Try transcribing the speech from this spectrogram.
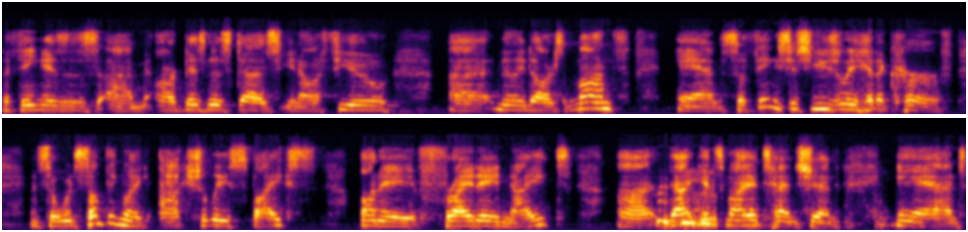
the thing is, is um, our business does, you know, a few uh, million dollars a month. And so things just usually hit a curve. And so when something like actually spikes on a Friday night, uh, that gets my attention. And,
